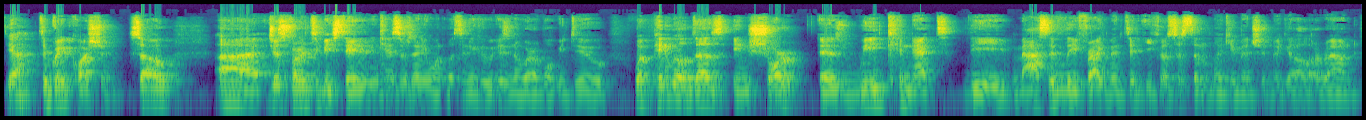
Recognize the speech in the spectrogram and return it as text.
Yeah it's a great question. So uh, just for it to be stated, in case there's anyone listening who isn't aware of what we do, what Pinwheel does in short is we connect the massively fragmented ecosystem, like you mentioned, Miguel, around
